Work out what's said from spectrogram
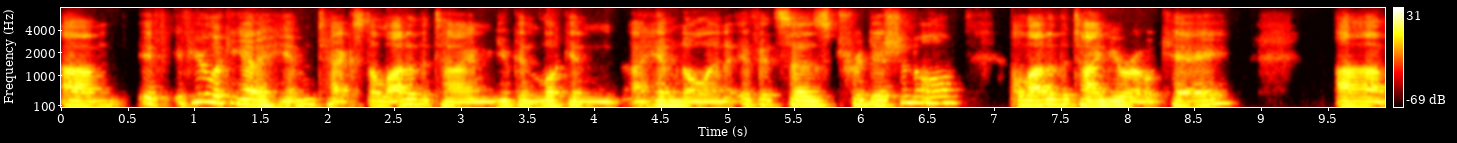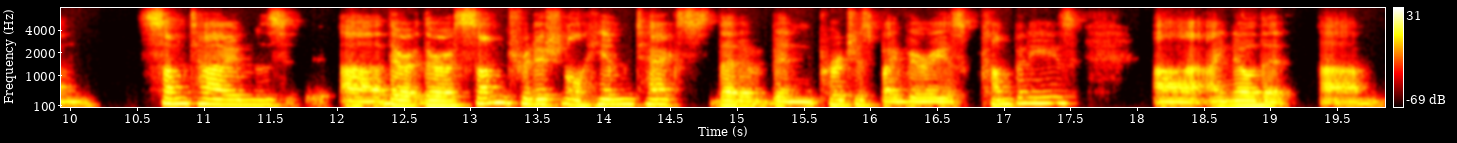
um, if if you're looking at a hymn text, a lot of the time you can look in a hymnal, and if it says traditional, a lot of the time you're okay. Um, sometimes uh, there there are some traditional hymn texts that have been purchased by various companies. Uh, I know that um,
